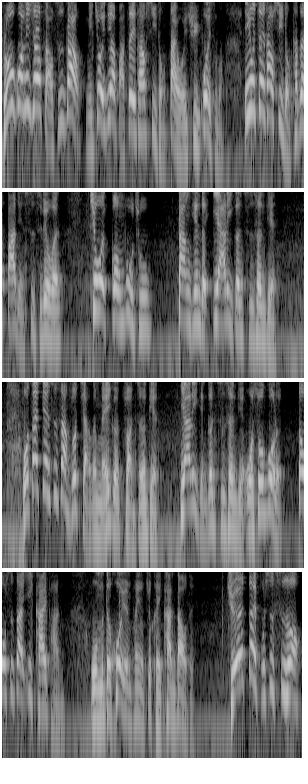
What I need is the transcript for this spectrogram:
如果你想要早知道，你就一定要把这一套系统带回去。为什么？因为这套系统它在八点四十六分就会公布出当天的压力跟支撑点。我在电视上所讲的每一个转折点。压力点跟支撑点，我说过了，都是在一开盘，我们的会员朋友就可以看到的，绝对不是事后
